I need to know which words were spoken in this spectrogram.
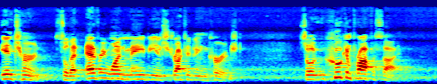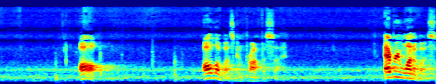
in turn, so that everyone may be instructed and encouraged. So, who can prophesy? All. All of us can prophesy. Every one of us.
